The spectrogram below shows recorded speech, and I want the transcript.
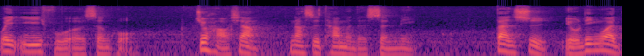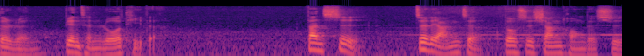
为衣服而生活，就好像那是他们的生命；但是有另外的人变成裸体的，但是这两者都是相同的事。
